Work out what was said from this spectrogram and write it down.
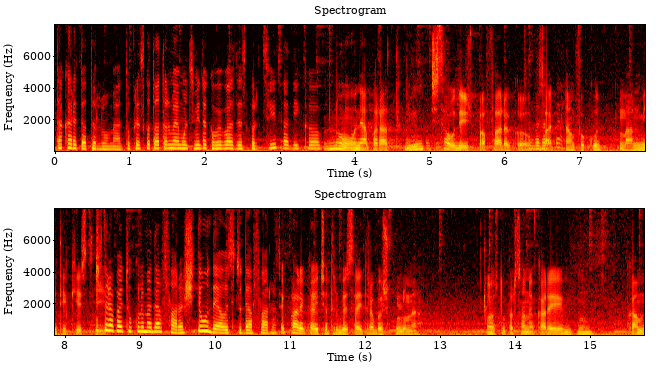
Dar care toată lumea? Tu crezi că toată lumea e mulțumită că voi v-ați despărțit? Adică Nu neapărat. Ce s aude aici pe afară că văzut fa- pe- am făcut anumite ce chestii. treabă ai tu cu lumea de afară? Și de unde ai auzit tu de afară? Se pare că aici trebuie să ai treabă și cu lumea. Eu sunt o persoană care m, cam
